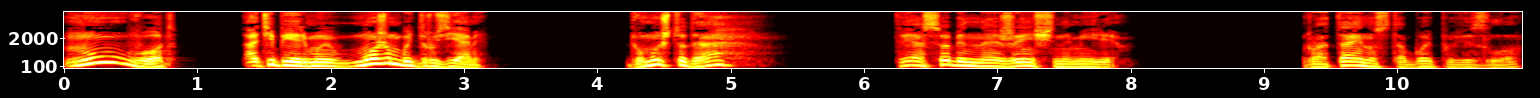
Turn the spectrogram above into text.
Ну вот. А теперь мы можем быть друзьями? Думаю, что да. Ты особенная женщина, Мире. Руатайну с тобой повезло.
